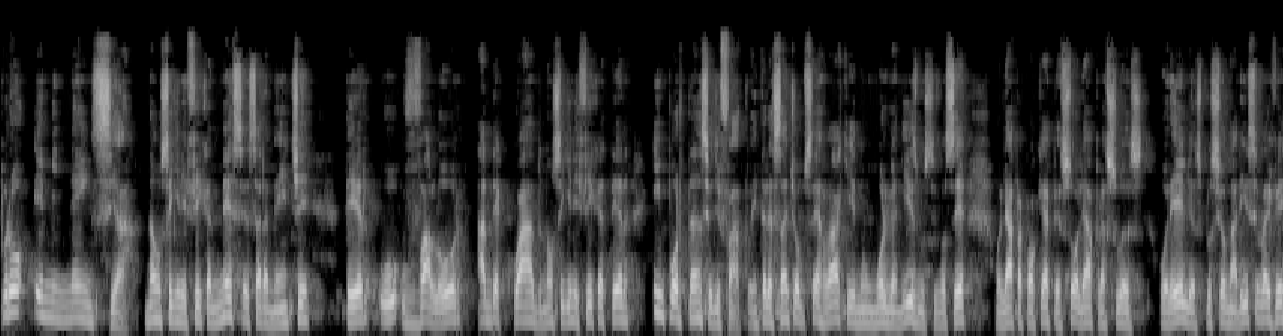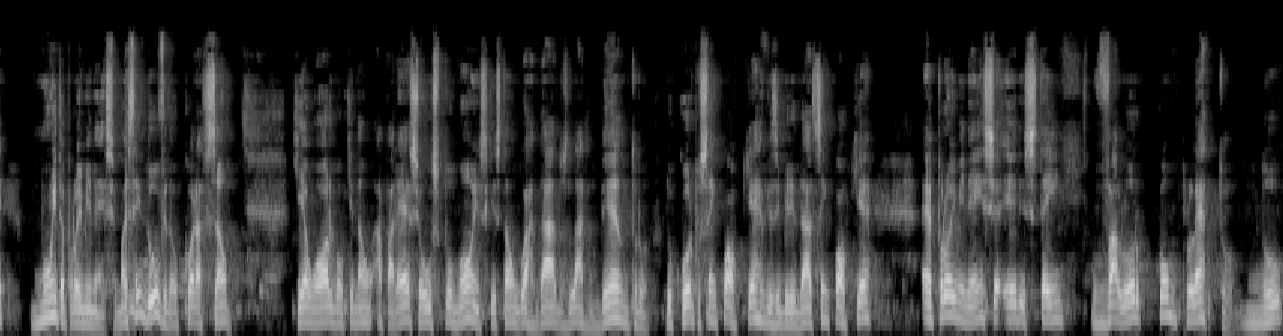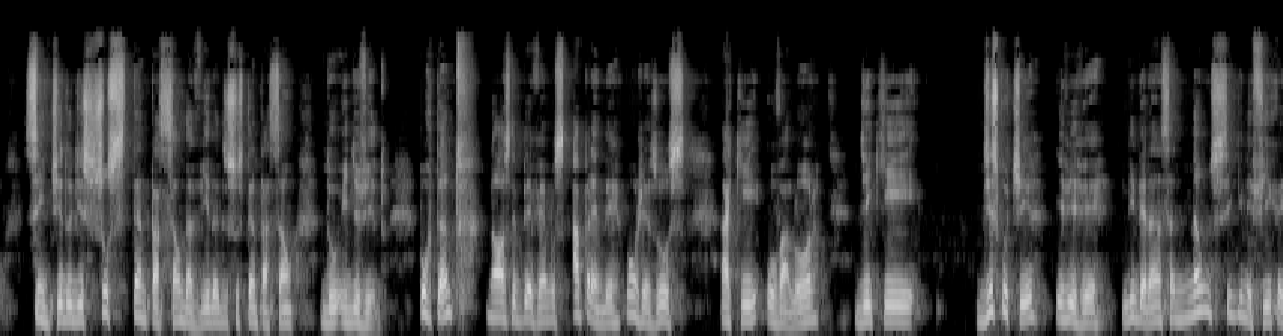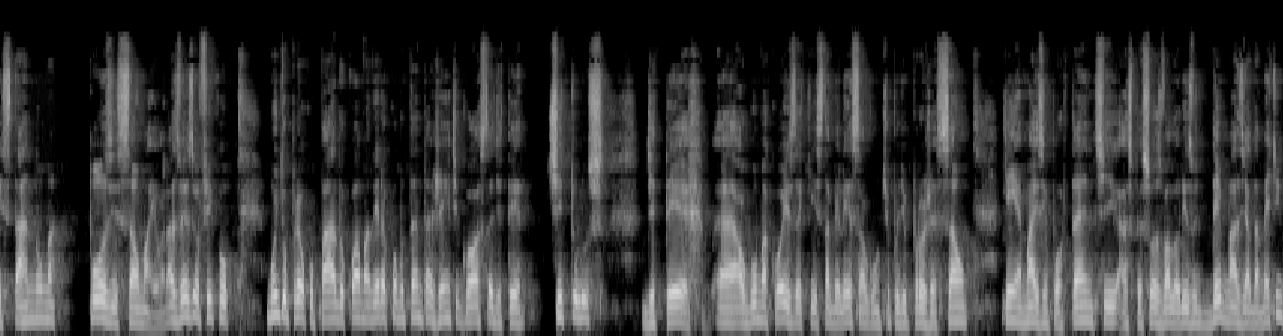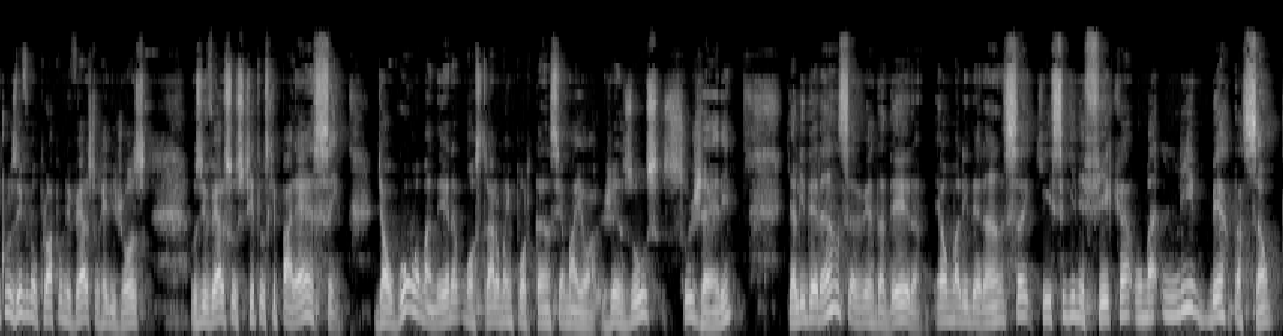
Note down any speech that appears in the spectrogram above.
proeminência não significa necessariamente ter o valor adequado, não significa ter importância de fato. É interessante observar que num organismo, se você olhar para qualquer pessoa, olhar para as suas orelhas, para o seu nariz, você vai ver muita proeminência, mas sem dúvida o coração que é um órgão que não aparece, ou os pulmões que estão guardados lá dentro do corpo sem qualquer visibilidade, sem qualquer é, proeminência, eles têm valor completo no sentido de sustentação da vida, de sustentação do indivíduo. Portanto, nós devemos aprender com Jesus aqui o valor de que discutir e viver liderança não significa estar numa posição maior. Às vezes eu fico muito preocupado com a maneira como tanta gente gosta de ter títulos, de ter uh, alguma coisa que estabeleça algum tipo de projeção, quem é mais importante, as pessoas valorizam demasiadamente, inclusive no próprio universo religioso, os diversos títulos que parecem, de alguma maneira, mostrar uma importância maior. Jesus sugere que a liderança verdadeira é uma liderança que significa uma libertação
